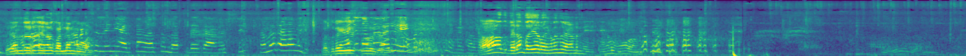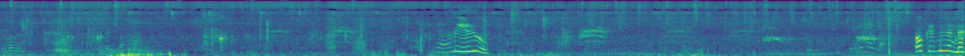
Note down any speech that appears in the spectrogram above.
തിരുവനന്തപുരത്ത് ഞങ്ങൾ കൊല്ലം പോവാം ആ വരാൻ തയ്യാറാണ് നിങ്ങളൊന്നും വേണ്ട ഞങ്ങൾ പോവാണ്. ഞാൻ വീഴുവോ ഓ കിട്ടുന്നുണ്ട്.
